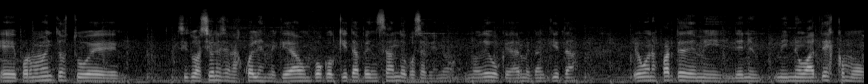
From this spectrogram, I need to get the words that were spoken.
Eh, por momentos tuve situaciones en las cuales me quedaba un poco quieta pensando, cosa que no, no debo quedarme tan quieta, pero bueno, es parte de mi, de mi novatez como,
